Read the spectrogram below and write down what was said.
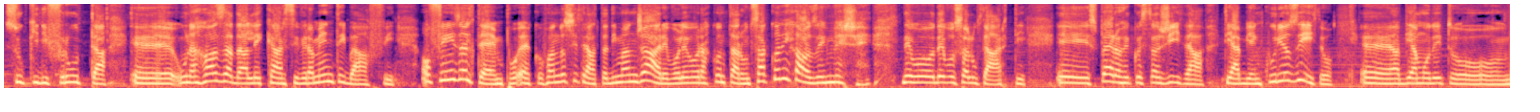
Succhi di frutta. Eh, una cosa da leccarsi tirarsi veramente i baffi. Ho finito il tempo, ecco, quando si tratta di mangiare volevo raccontare un sacco di cose, invece devo, devo salutarti. E spero che questa gita ti abbia incuriosito. Eh, abbiamo detto,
